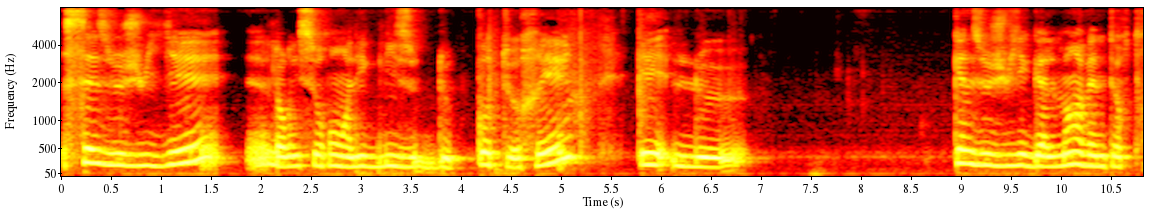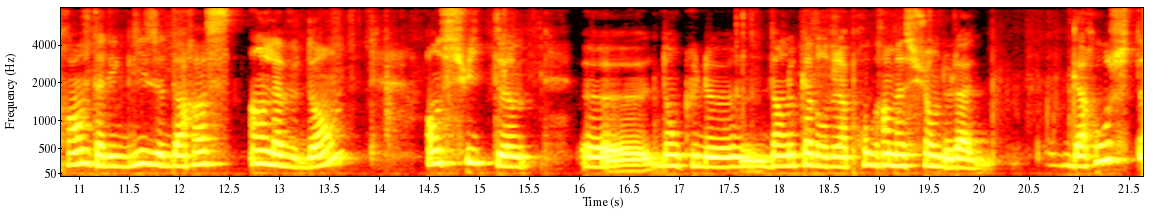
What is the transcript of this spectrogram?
16 juillet, alors ils seront à l'église de Cotteret. Et le 15 juillet également à 20h30 à l'église d'Arras en Lavedan. Ensuite, euh, dans le cadre de la programmation de la Garouste,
